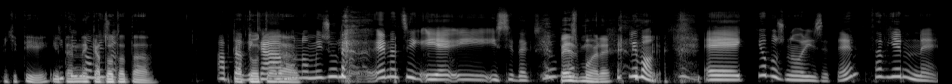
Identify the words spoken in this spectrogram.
Γιατί, ήταν νομίζω- εκατότατα. Από τα δικά Κατώτερα- μου νομίζω ένα τσι... η, η, η σύνταξη. Πες μου, ρε. λοιπόν, ε, και όπως γνωρίζετε, θα βγαίνουν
